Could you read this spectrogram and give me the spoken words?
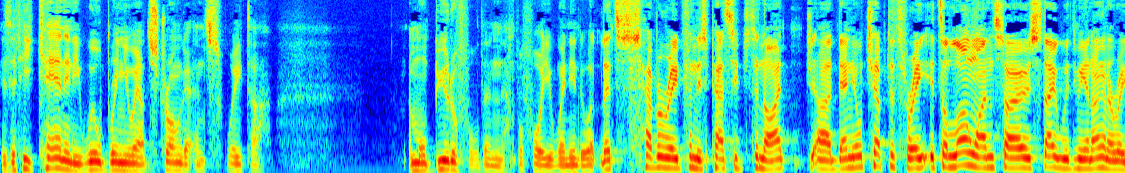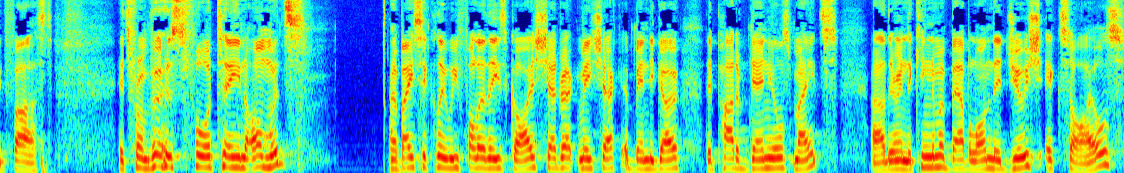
is that he can and he will bring you out stronger and sweeter and more beautiful than before you went into it. Let's have a read from this passage tonight, uh, Daniel chapter 3. It's a long one, so stay with me and I'm going to read fast. It's from verse 14 onwards. Uh, basically, we follow these guys Shadrach, Meshach, Abednego. They're part of Daniel's mates. Uh, they're in the kingdom of Babylon. They're Jewish exiles.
